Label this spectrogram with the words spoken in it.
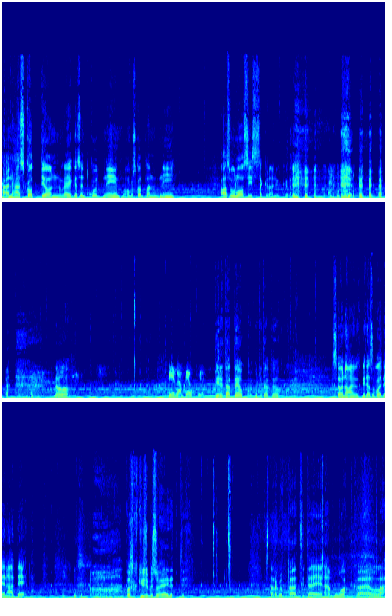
Hänhän Skotti on, eikä se nyt kuin, niin, onko Skotlanti, niin. Asuu Losissa kyllä nykyään. No, Pidetään peukkuja. pidetään peukkuja, pidetään peukkuja. Se on ainut, mitä sä voit enää tehdä. Koska kysymys on heitetty. Se tarkoittaa, että sitä ei enää muokkailla.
